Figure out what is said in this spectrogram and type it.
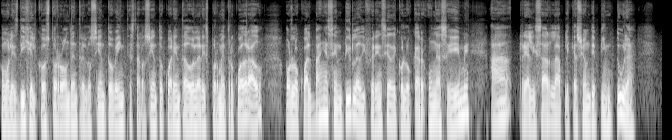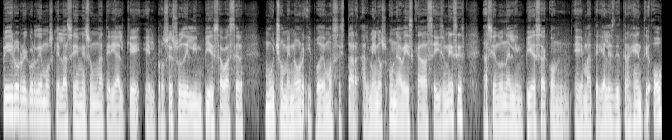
Como les dije, el costo ronda entre los 120 hasta los 140 dólares por metro cuadrado, por lo cual van a sentir la diferencia de colocar un ACM a realizar la aplicación de pintura. Pero recordemos que el ACM es un material que el proceso de limpieza va a ser mucho menor y podemos estar al menos una vez cada seis meses haciendo una limpieza con eh, materiales detergente o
